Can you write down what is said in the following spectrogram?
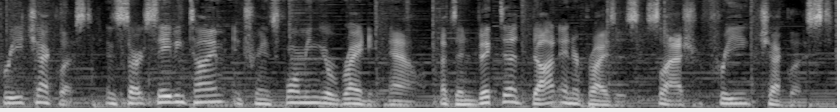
free checklist and start saving time and transforming your writing now. That's invicta.enterprises slash free checklist podcast.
